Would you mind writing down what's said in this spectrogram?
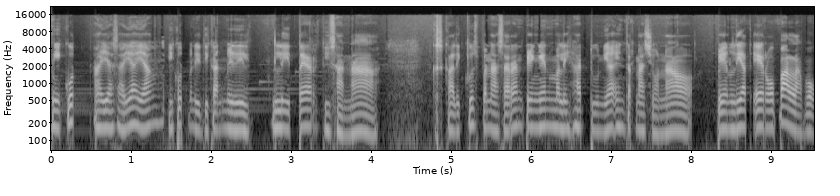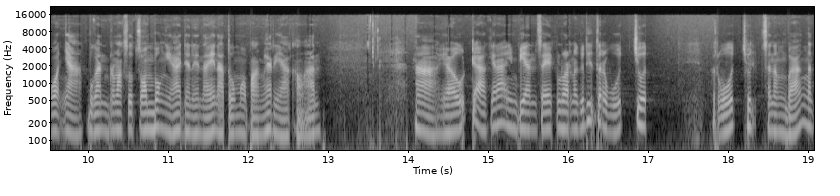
ngikut ayah saya yang ikut pendidikan militer di sana. Sekaligus penasaran pengen melihat dunia internasional, pengen lihat Eropa lah pokoknya. Bukan bermaksud sombong ya dan lain-lain atau mau pamer ya kawan. Nah ya udah, kira impian saya keluar negeri terwujud, terwujud, seneng banget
